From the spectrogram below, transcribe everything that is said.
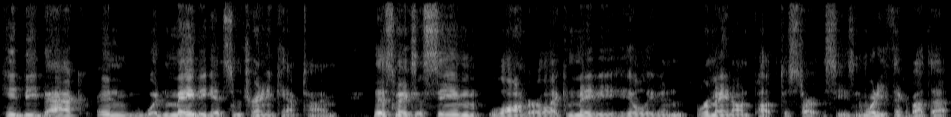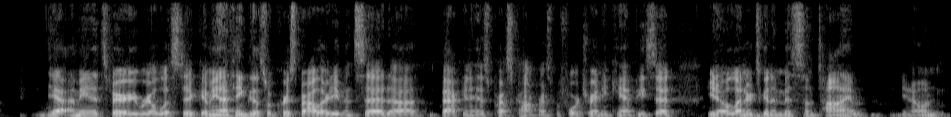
he'd be back and would maybe get some training camp time. This makes it seem longer, like maybe he'll even remain on pup to start the season. What do you think about that? Yeah, I mean it's very realistic. I mean, I think that's what Chris Ballard even said uh, back in his press conference before training camp. He said, you know, Leonard's going to miss some time, you know, and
